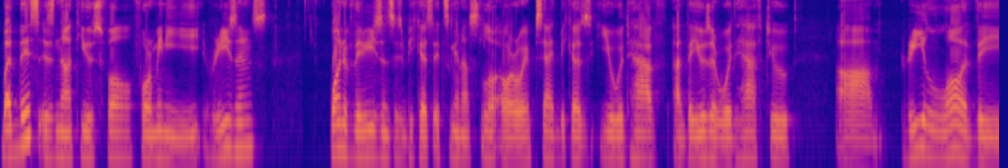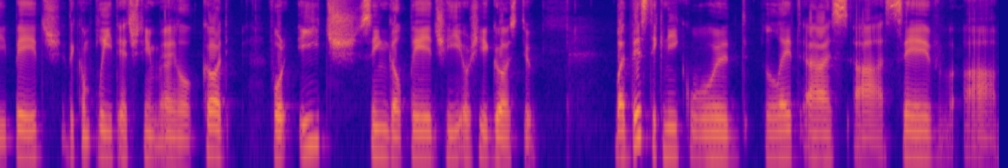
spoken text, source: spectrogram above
But this is not useful for many reasons. One of the reasons is because it's going to slow our website because you would have, uh, the user would have to um, reload the page, the complete HTML code for each single page he or she goes to. But this technique would let us uh, save uh,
